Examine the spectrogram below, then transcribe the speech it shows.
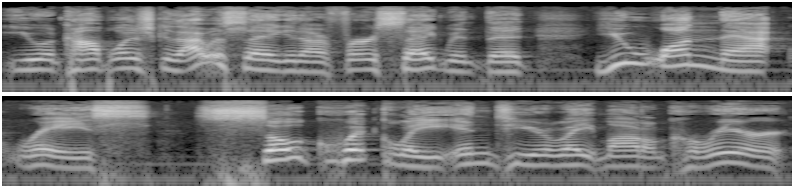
you accomplished? Because I was saying in our first segment that you won that race so quickly into your late model career.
